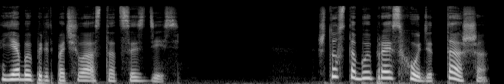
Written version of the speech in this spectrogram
Я бы предпочла остаться здесь. Что с тобой происходит, Таша?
